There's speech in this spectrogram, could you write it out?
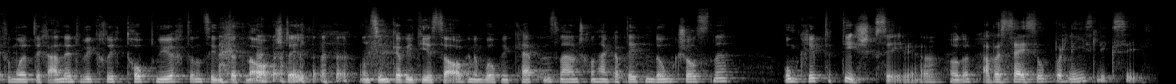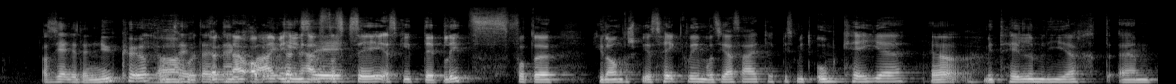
vermutlich auch nicht wirklich top nüchtern und sind dort nachgestellt und sind, glaube ich, die Sagen, wo mit Captain's Lounge kommen, haben dort einen umgeschossenen, umgekippten Tisch gesehen. Ja. Oder? Aber es sei super leislich gewesen. Also sie haben ja dann nichts gehört. Ja, und gut, ja genau, aber immerhin haben sie das gesehen. Es gibt den Blitz von der Jolanda Spiess-Hecklin, wo sie auch sagt, etwas mit Umkehren, ja. mit hellem Licht. Ähm,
